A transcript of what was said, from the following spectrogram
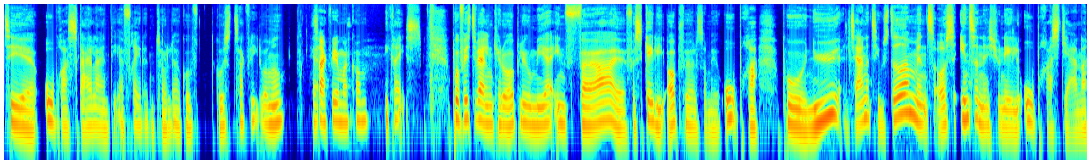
til uh, Opera Skyline. Det er fredag den 12. august. Tak fordi du var med. Ja. Tak fordi jeg måtte komme. I Græs. På festivalen kan du opleve mere end 40 øh, forskellige opførelser med opera på nye alternative steder, mens også internationale operastjerner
